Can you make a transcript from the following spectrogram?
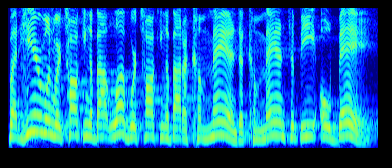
But here, when we're talking about love, we're talking about a command, a command to be obeyed.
